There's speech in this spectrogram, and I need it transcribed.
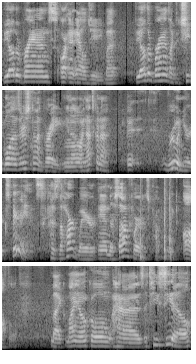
The other brands, are and LG, but the other brands, like the cheap ones, they're just not great, you know, and that's gonna ruin your experience because the hardware and their software is probably awful. Like, my uncle has a TCL.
